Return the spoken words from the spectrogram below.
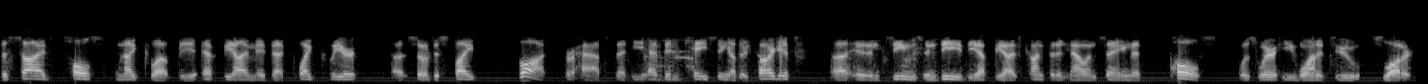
besides Pulse nightclub. The FBI made that quite clear. Uh, so, despite thought, perhaps, that he had been casing other targets, uh, it seems indeed the FBI is confident now in saying that Pulse was where he wanted to slaughter.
